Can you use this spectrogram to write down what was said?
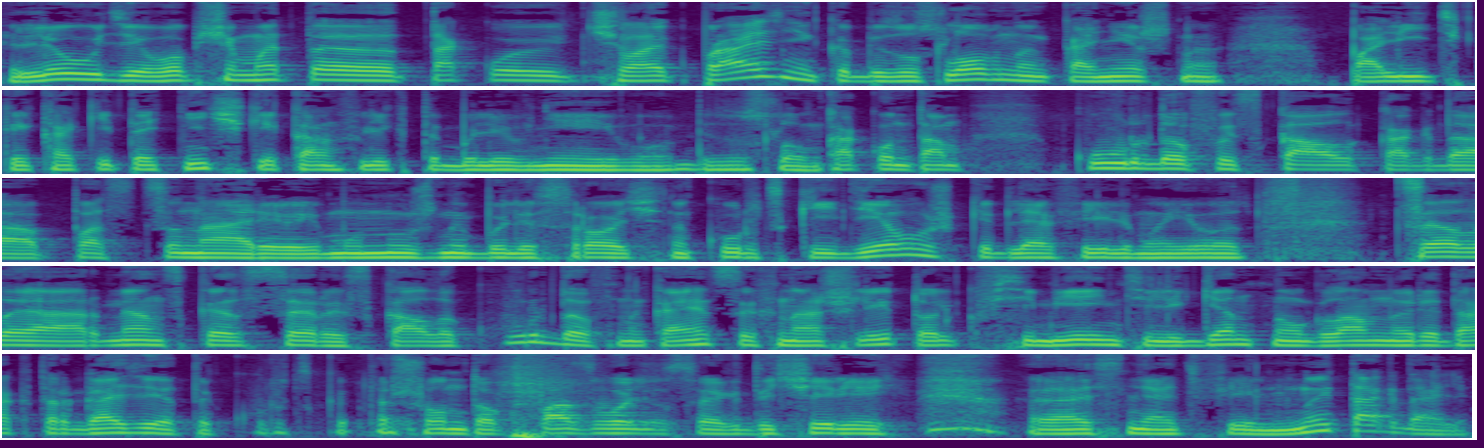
люди. В общем, это такой человек праздника, безусловно, конечно, политикой, какие-то этнические конфликты были вне его, безусловно. Как он там курдов искал, когда по сценарию ему нужны были срочно курдские девушки для фильма, и вот целая армянская ССР искала курдов, наконец их нашли только в семье интеллигентного главного редактора газеты курдской, потому что он только позволил своих дочерей э, снять фильм, ну и так далее.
